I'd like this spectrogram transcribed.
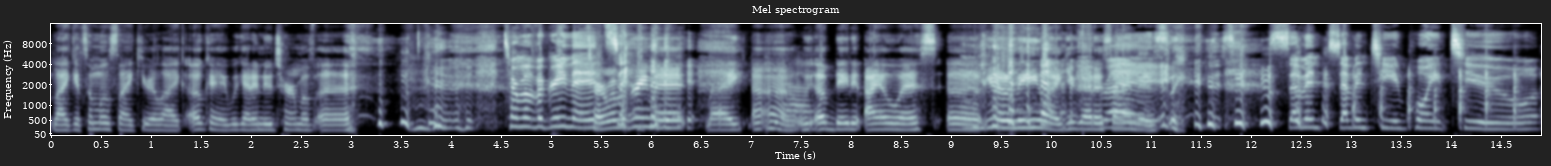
Like it's almost like you're like, okay, we got a new term of uh term of agreement. Term of agreement. Like, uh uh We updated iOS. Uh, you know what I mean? Like, you got to sign this. Seven, 17.2.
